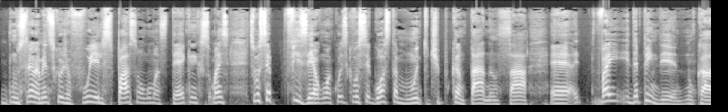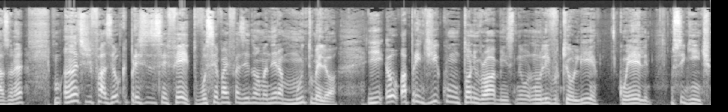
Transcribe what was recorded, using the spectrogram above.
nos treinamentos que eu já fui, eles passam algumas técnicas, mas se você fizer alguma coisa que você gosta muito, tipo cantar, dançar, é, vai depender no caso, né? Antes de fazer o que precisa ser feito, você vai fazer de uma maneira muito melhor. E eu aprendi com o Tony Robbins, no, no livro que eu li com ele, o seguinte:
